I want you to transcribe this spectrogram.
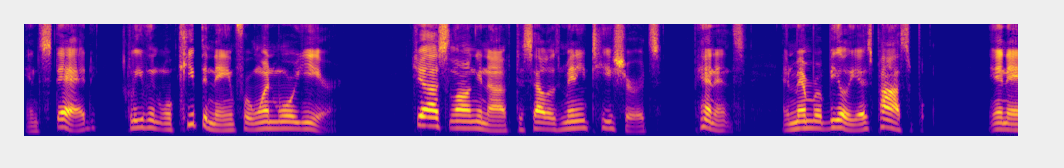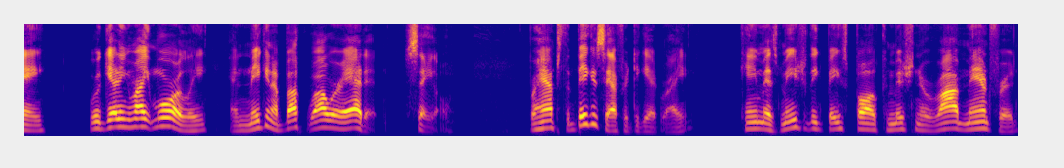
Instead, Cleveland will keep the name for one more year, just long enough to sell as many t shirts, pennants, and memorabilia as possible, in a we're getting right morally and making a buck while we're at it sale. Perhaps the biggest effort to get right came as Major League Baseball Commissioner Rob Manfred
